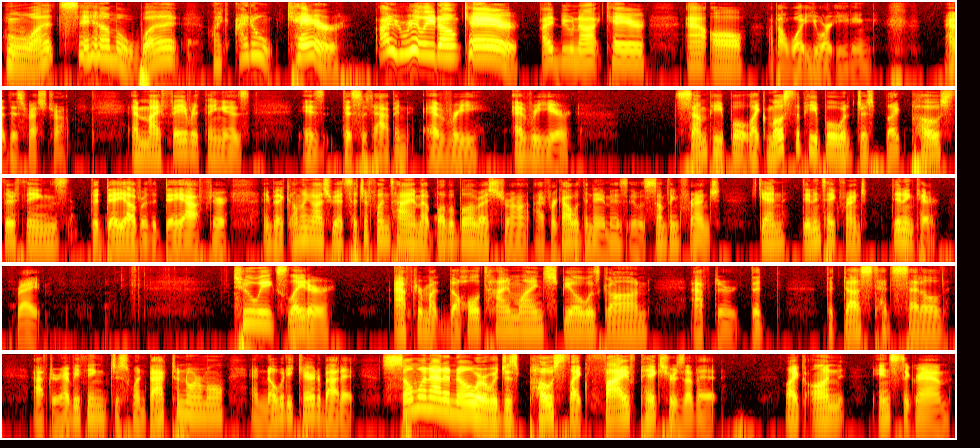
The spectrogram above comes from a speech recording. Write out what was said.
What, Sam? What? Like, I don't care. I really don't care. I do not care at all about what you are eating at this restaurant. And my favorite thing is is this would happen every every year. Some people, like most of the people would just like post their things the day of or the day after and be like, "Oh my gosh, we had such a fun time at blah blah blah restaurant. I forgot what the name is. It was something French." Again, didn't take French, didn't care, right? Two weeks later, after my, the whole timeline spiel was gone, after the the dust had settled, after everything just went back to normal and nobody cared about it, someone out of nowhere would just post like five pictures of it, like on Instagram.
